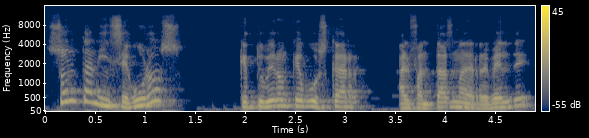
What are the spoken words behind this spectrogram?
son tan inseguros que tuvieron que buscar al fantasma de Rebelde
